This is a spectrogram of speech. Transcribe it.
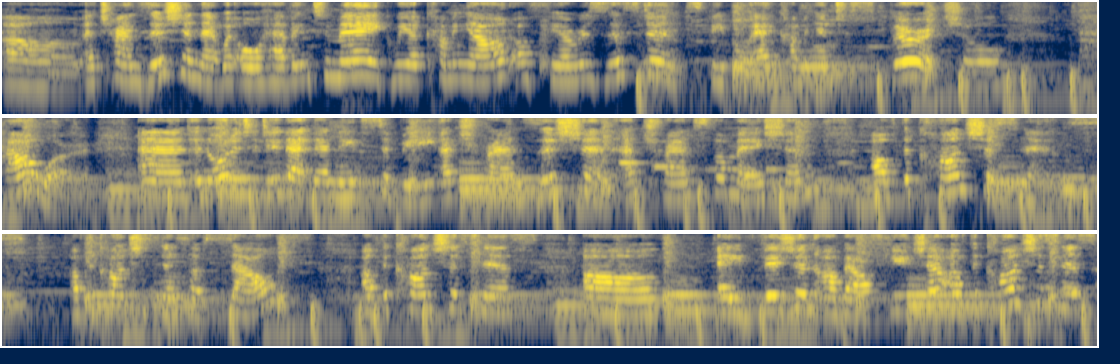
um, a transition that we're all having to make. We are coming out of fear resistance, people, and coming into spiritual power. And in order to do that, there needs to be a transition, a transformation of the consciousness, of the consciousness of self, of the consciousness of a vision of our future, of the consciousness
